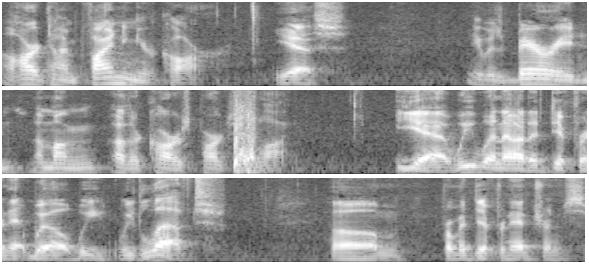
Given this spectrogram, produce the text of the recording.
a hard time finding your car? Yes. It was buried among other cars parked in the lot. Yeah, we went out a different, well, we, we left um, from a different entrance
